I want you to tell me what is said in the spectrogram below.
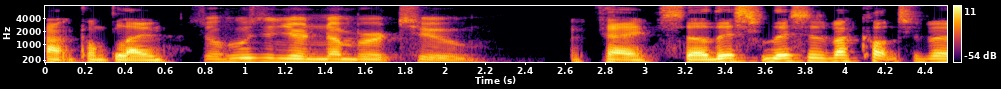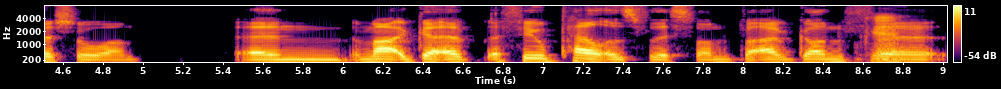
Can't complain. So who's in your number two? Okay, so this this is my controversial one, and I might get a, a few pelters for this one, but I've gone for okay.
